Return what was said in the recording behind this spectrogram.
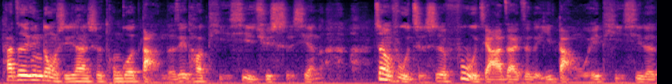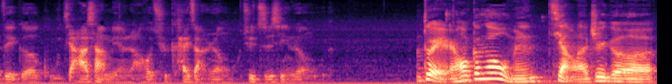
它这个运动实际上是通过党的这套体系去实现的，政府只是附加在这个以党为体系的这个骨架上面，然后去开展任务，去执行任务的。对，然后刚刚我们讲了这个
